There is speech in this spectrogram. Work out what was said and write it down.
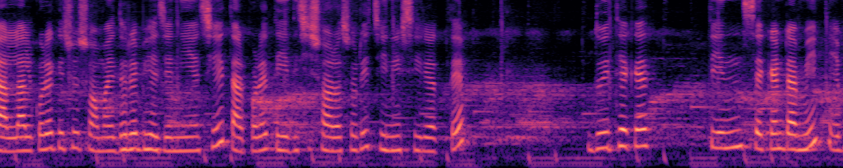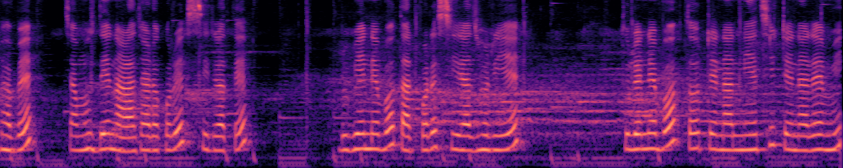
লাল লাল করে কিছু সময় ধরে ভেজে নিয়েছি। তারপরে দিয়ে দিচ্ছি সরাসরি চিনির সিরাতে দুই থেকে তিন সেকেন্ড আমি এভাবে চামচ দিয়ে নাড়াচাড়া করে শিরাতে ডুবিয়ে নেব। তারপরে শিরা ঝরিয়ে তুলে নেব। তো টেনার নিয়েছি, টেনারে আমি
